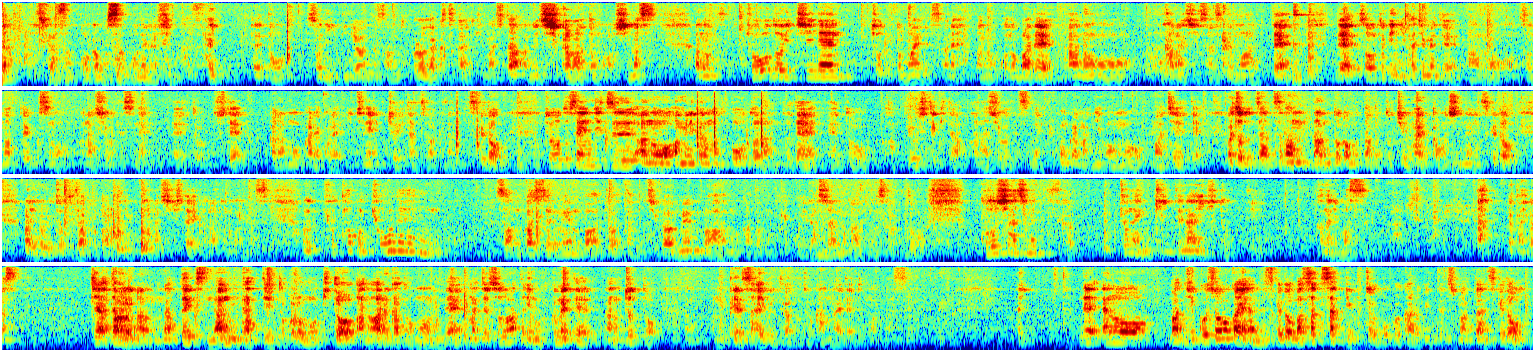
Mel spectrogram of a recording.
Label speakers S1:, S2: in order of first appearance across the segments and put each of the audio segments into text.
S1: じゃあ石川さん岡本さんお願いします。
S2: はい。えっと、ソニービデオサウンドプロダクツから来ましたあの石川と申します。あのちょうど1年ちょっと前ですかね。あのこの場であのお話しさせてもらってでその時に初めてあのその NATX の話をですね、えーと、してからもうかれこれ1年ちょい経つわけなんですけどちょうど先日あのアメリカのポートランドで、えーと、発表してきた話をですね今回まあ日本語を交えて、まあ、ちょっと雑談とかも多分途中入るかもしれないんですけど、まあ、いろいろちょっとざっくばらにお話ししたいかなと思います。あの多分去年参加してるメンバーとは多分違うメンバーの方も結構いらっしゃるのかなと思うんですけど今年初めてですか？去年聞いてない人ってかなりいます？あやっぱいます。じゃあ多分あのナット X 何かっていうところもきっとあのあるかと思うんで、まあ、じゃあその辺りも含めてあのちょっとあのペース配分ということを考えたいと思います。はい、であの、まあ、自己紹介なんですけど、まあ、ささっきちょっと僕軽く言ってしまったんですけど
